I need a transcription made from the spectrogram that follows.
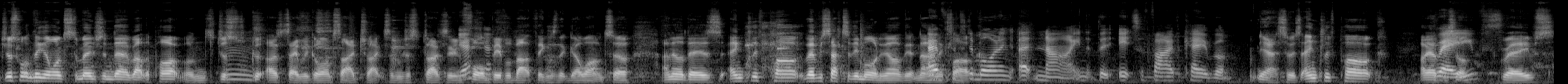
Just one thing I wanted to mention there about the park runs. Just I say we go on sidetracks and just try to Mm. Yeah, inform yeah. people about things that go on. So I know there's Endcliffe Park every Saturday morning, aren't they? At nine Every o'clock. Saturday morning at 9, it's a 5k run. Yeah, so it's Endcliffe Park. I have this up. Graves. Graves.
